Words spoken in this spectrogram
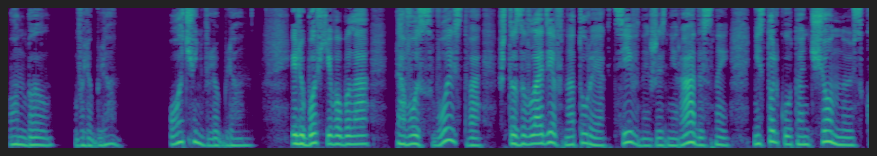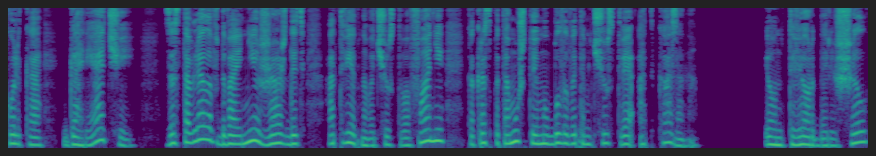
Он был влюблен, очень влюблен, и любовь его была того свойства, что, завладев натурой активной, жизнерадостной, не столько утонченную, сколько горячей, заставляла вдвойне жаждать ответного чувства Фани, как раз потому, что ему было в этом чувстве отказано. И он твердо решил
